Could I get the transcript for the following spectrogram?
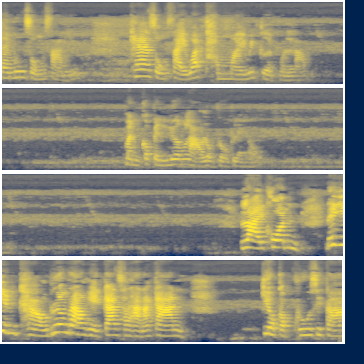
แต่มึงสงสัย แค่สงสัยว่าทำไมไม่เกิดผลลัพธ์ มันก็เป็นเรื่องราวหลบๆแล้ว หลายคนได้ยินข่าวเรื่องราวเหตุการณ์สถานการณ์ เกี่ยวกับครูสิตา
